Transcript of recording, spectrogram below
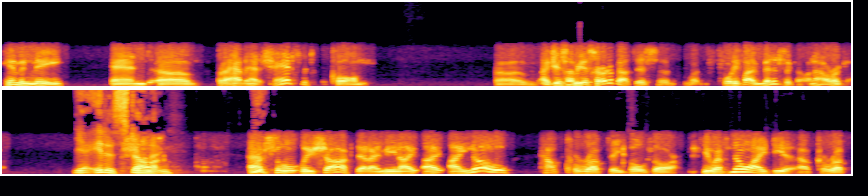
him and me. And uh, but I haven't had a chance to call him. Uh, I just I just heard about this uh, what 45 minutes ago, an hour ago. Yeah, it is stunning. Shocked. Absolutely shocked. That I mean, I, I I know how corrupt they both are. You have no idea how corrupt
